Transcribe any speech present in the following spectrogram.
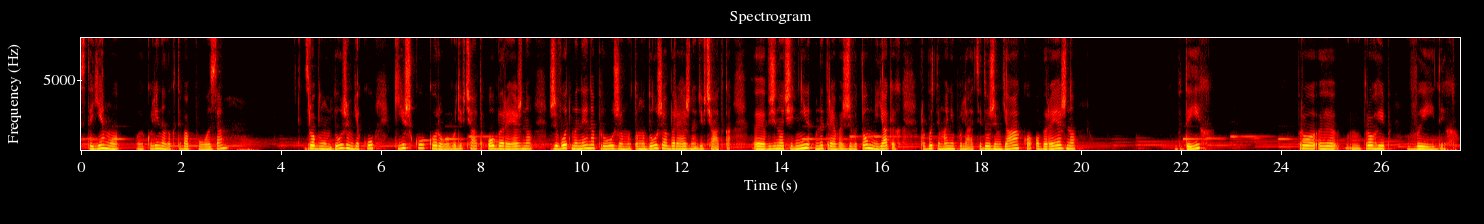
Стаємо коліно локтева поза. Зробимо дуже м'яку кішку, корову, дівчата, обережно. Живот ми не напружуємо, тому дуже обережно, дівчатка. Е, В жіночі дні не треба з животом ніяких робити маніпуляцій. Дуже м'яко, обережно. Вдих, е, прогиб, видих.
